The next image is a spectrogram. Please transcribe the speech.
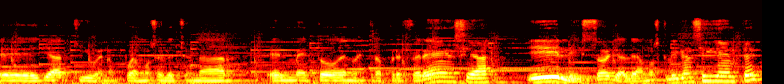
eh, ya aquí, bueno, podemos seleccionar el método de nuestra preferencia y listo, ya le damos clic en siguiente,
